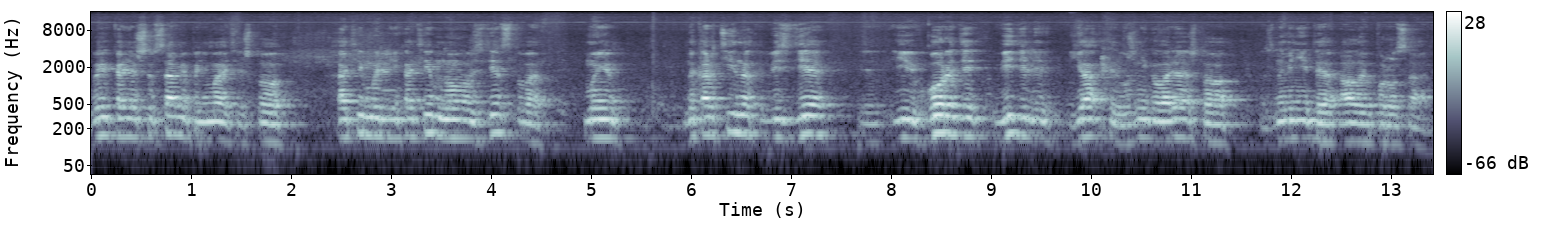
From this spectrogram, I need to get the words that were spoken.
Вы, конечно, сами понимаете, что хотим мы или не хотим, но с детства мы на картинах везде э, и в городе видели яхты, уже не говоря, что знаменитые алые паруса.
